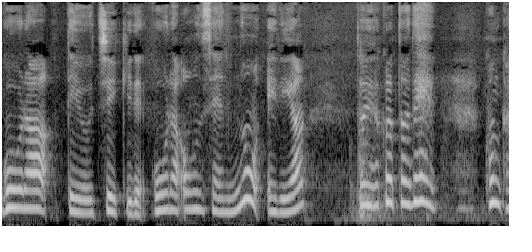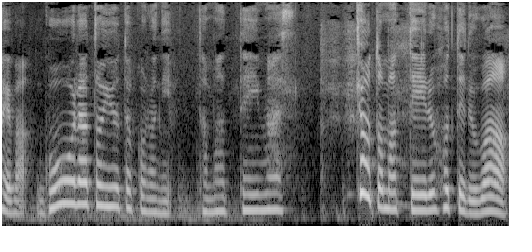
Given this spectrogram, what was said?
強羅っていう地域で強羅温泉のエリアということで今回は強羅というところに泊まっています。今日泊まっているホテルは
